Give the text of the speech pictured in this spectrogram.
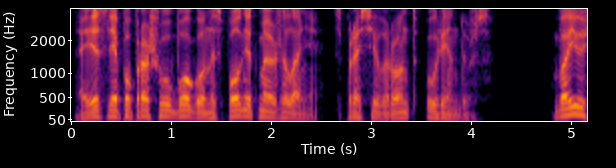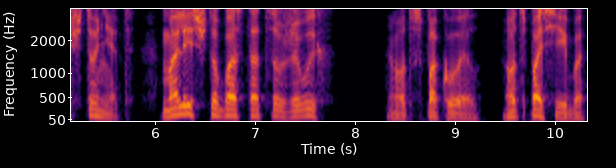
А если я попрошу у Бога, он исполнит мое желание?» — спросил Ронд у Рендурс. «Боюсь, что нет. Молись, чтобы остаться в живых». Вот успокоил. Вот спасибо.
